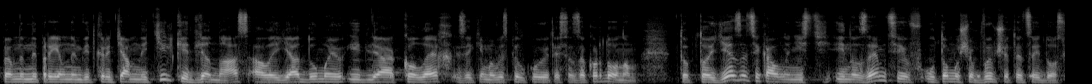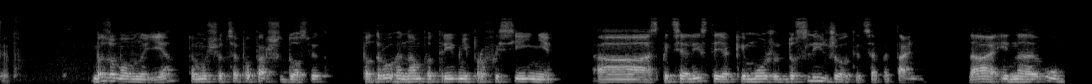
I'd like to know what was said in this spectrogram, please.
певним неприємним відкриттям не тільки для нас, але я думаю, і для колег, з якими ви спілкуєтеся за кордоном. Тобто є зацікавленість іноземців у тому, щоб вивчити цей досвід. Безумовно, є, тому що це, по-перше, досвід. По-друге, нам потрібні професійні а, спеціалісти, які можуть досліджувати це питання. Да, і на у,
